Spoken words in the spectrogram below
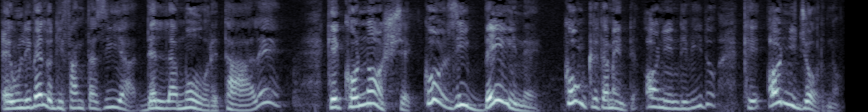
è un livello di fantasia dell'amore tale che conosce così bene, concretamente, ogni individuo che ogni giorno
